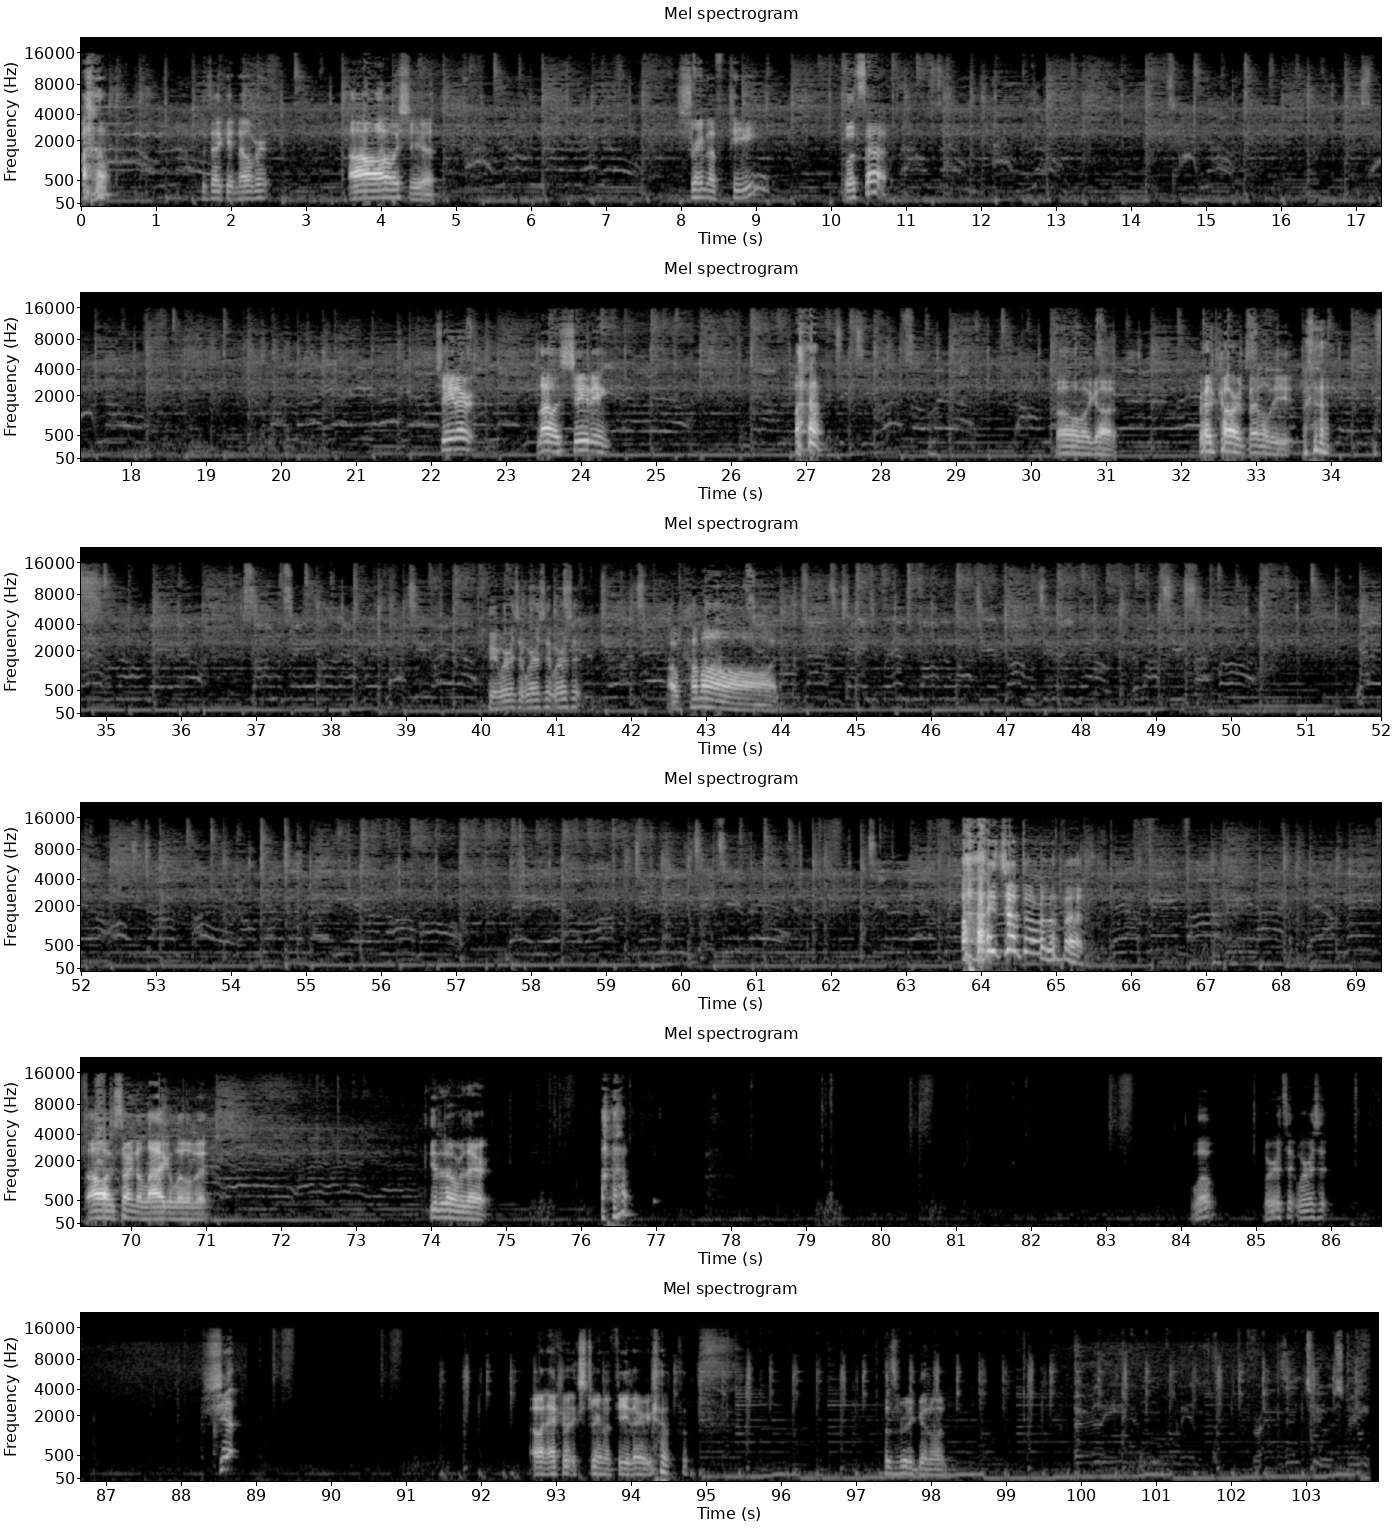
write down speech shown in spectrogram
Is that getting over? Oh shit. Stream of P? What's that? Cheater! That was cheating! oh my god. Red card penalty. okay, where is it? Where is it? Where is it? Oh, come on. I jumped over the fence. Oh, I'm starting to lag a little bit. Get it over there. Whoa. Where is it? Where is it? Shit! Oh, an extra extreme of P. There you go. That's a pretty good one.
